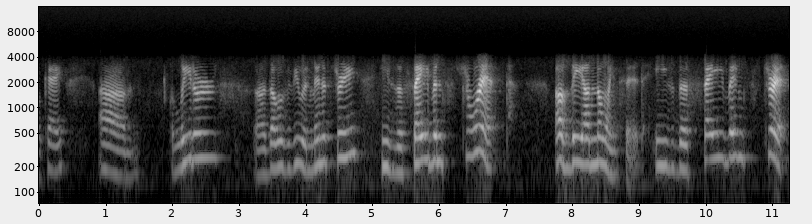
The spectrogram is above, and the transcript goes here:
okay? Um, leaders, uh, those of you in ministry. He's the saving strength of the anointed. He's the saving strength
